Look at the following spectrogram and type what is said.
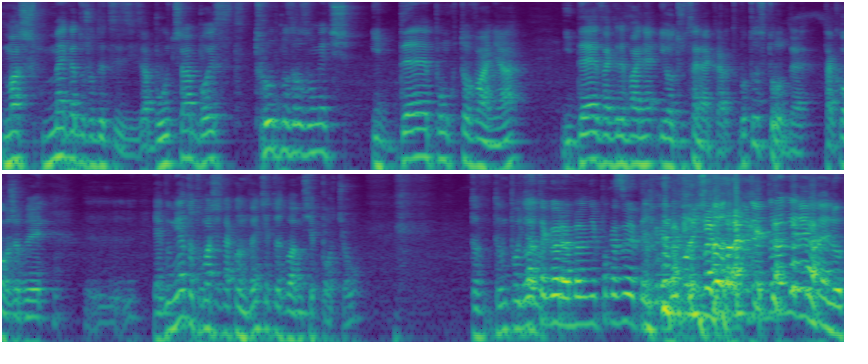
masz mega dużo decyzji zabójcza, bo jest trudno zrozumieć ideę punktowania, ideę zagrywania i odrzucenia kart, bo to jest trudne. Tak o, żeby... Jakbym miał to tłumaczyć na konwencie, to chyba bym się pociął. To, to bym powiedział... Dlatego Rebel nie pokazuje tej gry na Powiedział, że drogi Rebelu,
